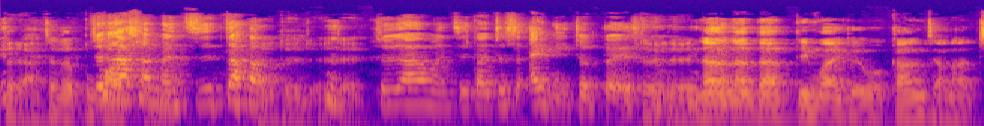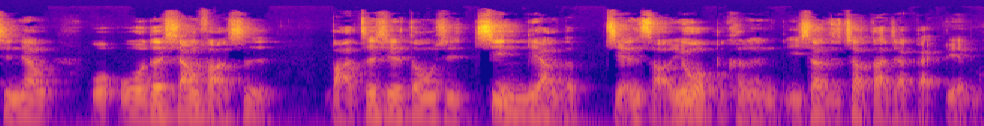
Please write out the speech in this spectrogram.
对啊，这个不就让他。们知道，对对对对。就让他们知道，就是爱你就对了。对对，那那那另外一个，我刚刚讲了，尽量我我的想法是把这些东西尽量的减少，因为我不可能一下子叫大家改变嘛。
